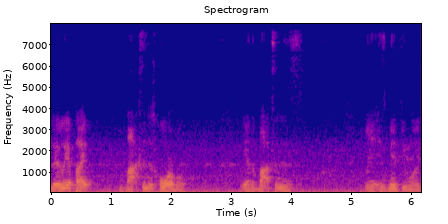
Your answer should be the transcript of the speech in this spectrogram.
Literally a pipe. Boxing is horrible. Yeah, the boxing is yeah, it's been through one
